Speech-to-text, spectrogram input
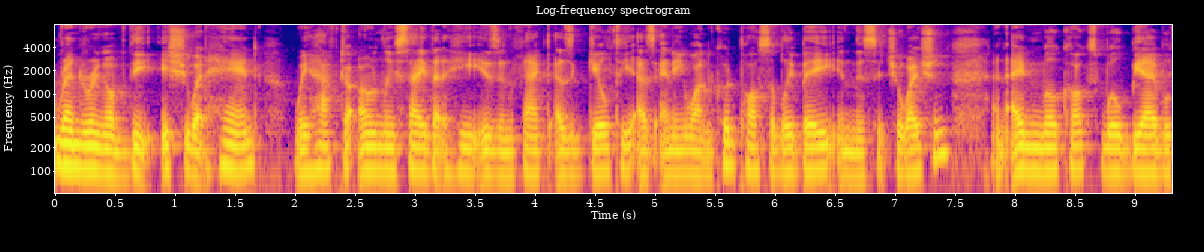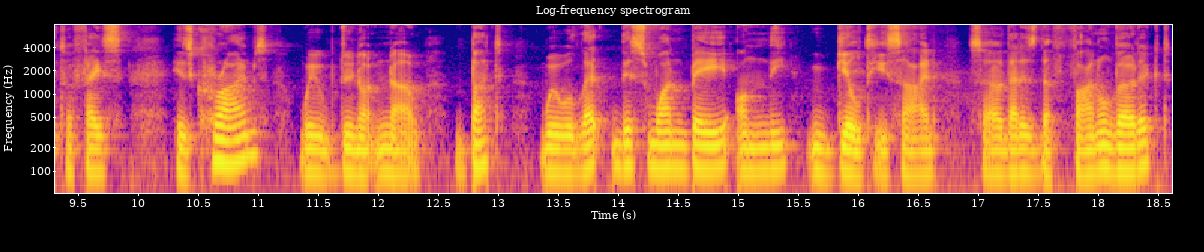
rendering of the issue at hand, we have to only say that he is in fact as guilty as anyone could possibly be in this situation, and Aidan Wilcox will be able to face his crimes. We do not know, but we will let this one be on the guilty side. So that is the final verdict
